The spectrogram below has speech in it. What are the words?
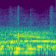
walk in.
